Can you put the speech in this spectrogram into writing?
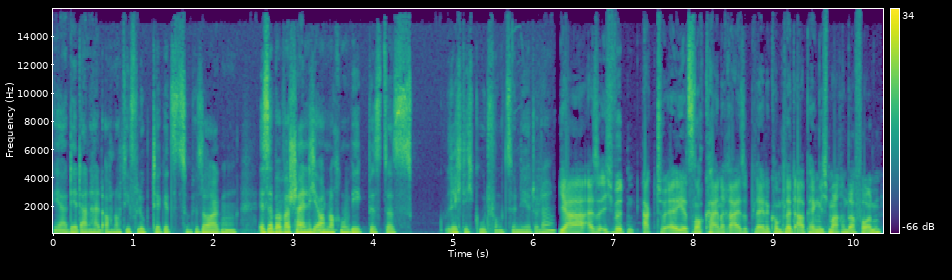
ja, dir dann halt auch noch die Flugtickets zu besorgen. Ist aber wahrscheinlich auch noch ein Weg, bis das richtig gut funktioniert, oder? Ja, also ich würde aktuell jetzt noch keine Reisepläne komplett abhängig machen davon.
